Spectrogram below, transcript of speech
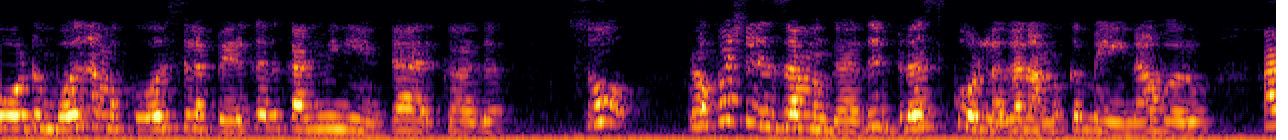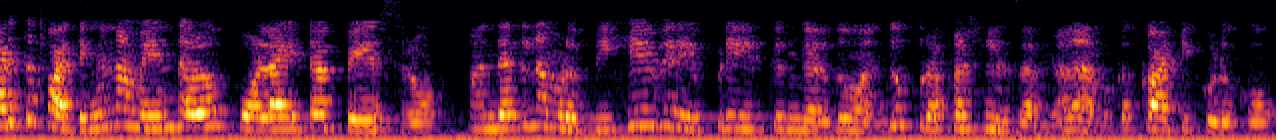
போடும்போது நமக்கு ஒரு சில பேருக்கு அது கன்வீனியன்ட்டாக இருக்காது. ஸோ ப்ரொஃபஷனலிசம்ங்கிறது ட்ரெஸ் கோட்ல தான் நமக்கு மெயினாக வரும். அடுத்து பார்த்தீங்கன்னா நம்ம எந்த அளவுக்கு பொலைட்டாக பேசுகிறோம் அந்த இடத்துல நம்மளோட பிஹேவியர் எப்படி இருக்குங்கிறதும் வந்து ப்ரொஃபஷனலிசம்ல நமக்கு காட்டி கொடுக்கும்.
